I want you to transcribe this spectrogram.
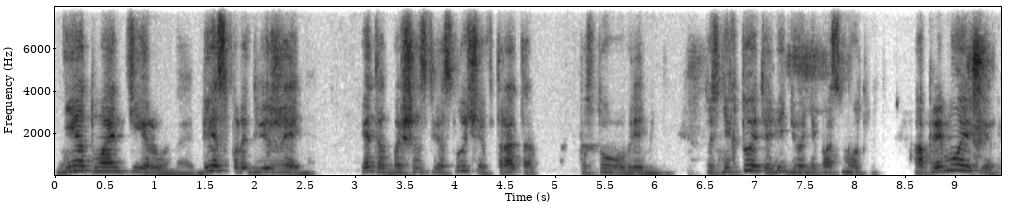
не отмонтированное, без продвижения. Это в большинстве случаев трата пустого времени. То есть никто это видео не посмотрит. А прямой эфир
